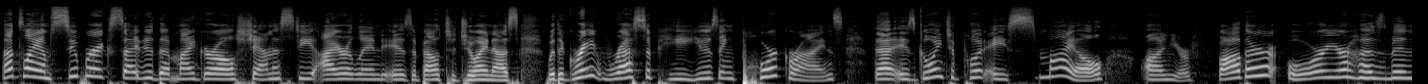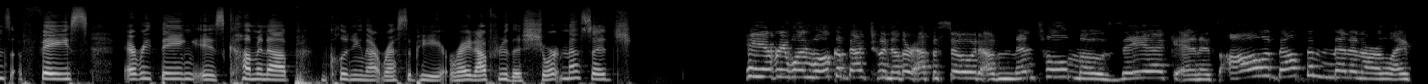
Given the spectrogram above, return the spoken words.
That's why I'm super excited that my girl Shanisty Ireland is about to join us with a great recipe using pork rinds that is going to put a smile on your father or your husband's face. Everything is coming up, including that recipe, right after this short message. Everyone, welcome back to another episode of Mental Mosaic, and it's all about the men in our life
